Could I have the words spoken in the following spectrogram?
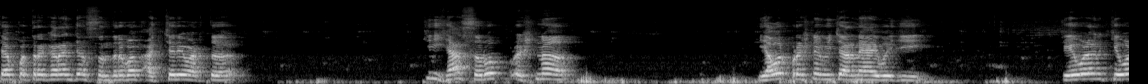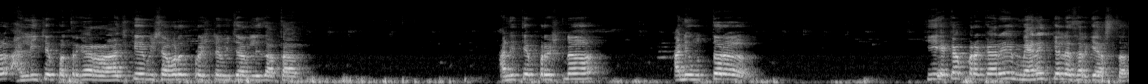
त्या पत्रकारांच्या संदर्भात आश्चर्य वाटतं की ह्या सर्व प्रश्न यावर प्रश्न विचारण्याऐवजी केवळ आणि केवळ हल्लीचे पत्रकार राजकीय विषयावरच प्रश्न विचारले जातात. आणि ते प्रश्न आणि उत्तरं ही एका प्रकारे मॅनेज केल्यासारखी असतात.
